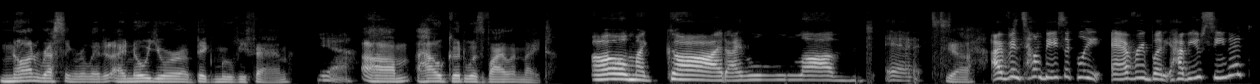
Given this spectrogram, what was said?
non wrestling related. I know you're a big movie fan. Yeah. Um, how good was Violent Night? Oh my god, I loved it. Yeah. I've been telling basically everybody. Have you seen it?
